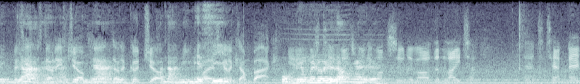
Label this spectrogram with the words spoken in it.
ล่นยาก Vizier's นะ done อา his ร์เจน job ตินา here, เนี่ done a good ย job. ขนาดมีเมส Player's ซี่ going to come back. ผมยังไม่รู้จะทำไงเลย One sooner rather than later. Down to 10 men.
